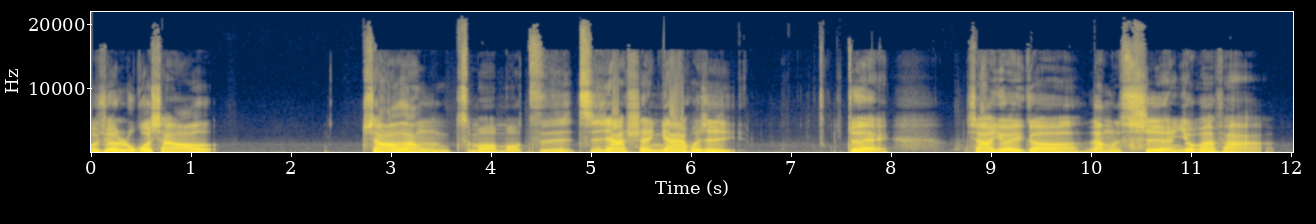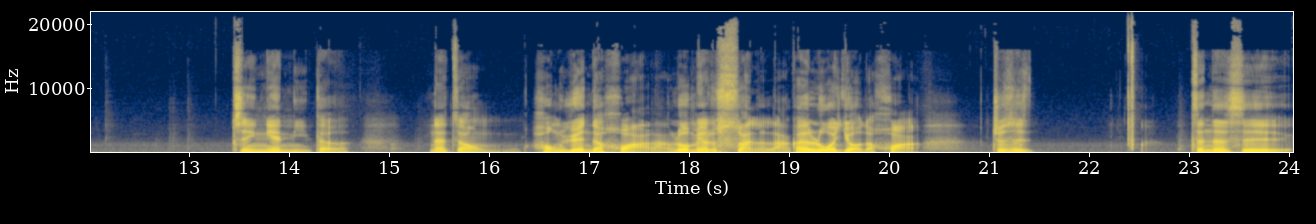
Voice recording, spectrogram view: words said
我觉得如果想要。想要让什么某职职涯生涯，或是对，想要有一个让世人有办法纪念你的那种宏愿的话啦，如果没有就算了啦。可是如果有的话，就是 真的是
